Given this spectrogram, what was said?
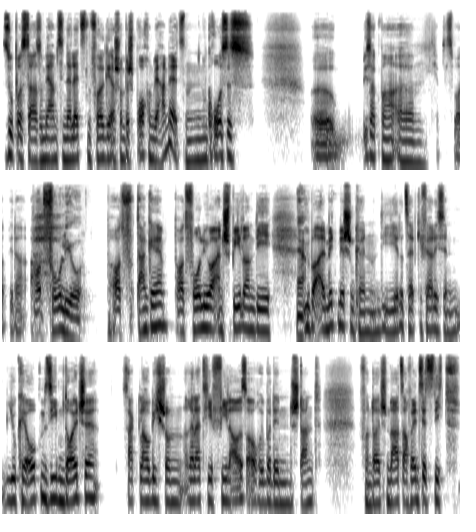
Superstars und wir haben es in der letzten Folge ja schon besprochen. Wir haben ja jetzt ein großes äh, wie sagt man, ähm, ich habe das Wort wieder. Portfolio. Port, danke, Portfolio an Spielern, die ja. überall mitmischen können, die jederzeit gefährlich sind. UK Open, sieben Deutsche, sagt, glaube ich, schon relativ viel aus, auch über den Stand von deutschen Darts, auch wenn es jetzt nicht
